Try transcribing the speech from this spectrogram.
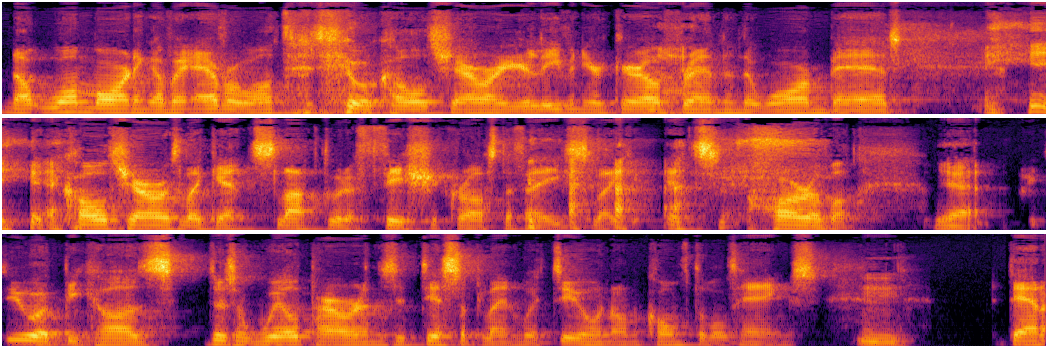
Not one morning have I ever wanted to do a cold shower. You're leaving your girlfriend in the warm bed. yeah. A cold shower is like getting slapped with a fish across the face. Like it's horrible. Yeah. I do it because there's a willpower and there's a discipline with doing uncomfortable things. Mm. Then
